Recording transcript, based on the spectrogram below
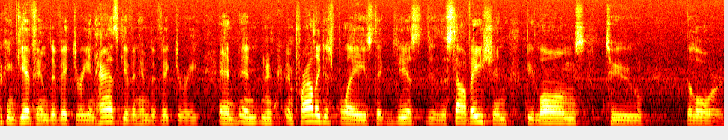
who can give him the victory and has given him the victory and, and, and proudly displays that the salvation belongs to the Lord.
